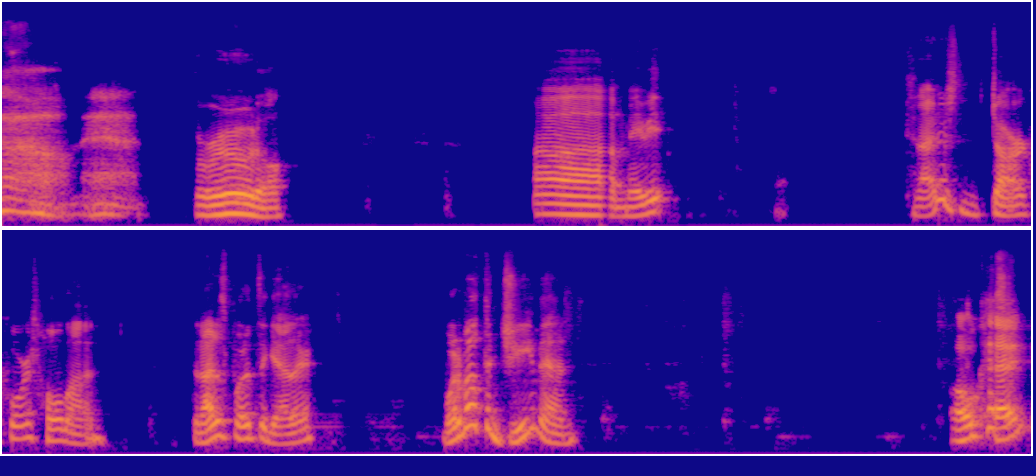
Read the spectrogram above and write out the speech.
Oh man, Brutal. Uh, maybe. Did I just dark horse? Hold on. Did I just put it together? What about the G Men? okay.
